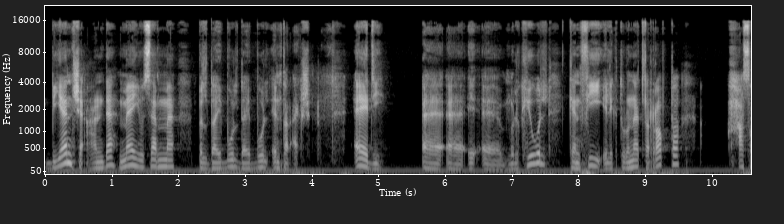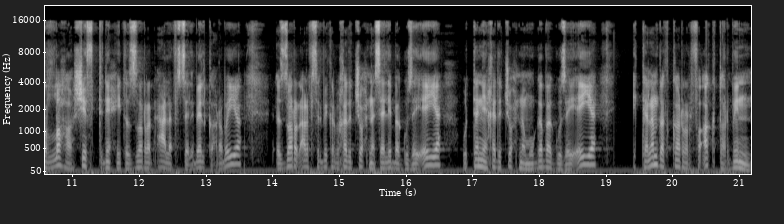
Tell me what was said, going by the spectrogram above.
بينشأ عنده ما يسمى بال dipole dipole interaction ادي مولكيول كان فيه إلكترونات للرابطة حصل لها شيفت ناحية الذرة الأعلى في السالبيه الكهربية الذره الأعلى في السالبيه الكهربيه خدت شحنة سالبة جزيئية والتانية خدت شحنة موجبة جزيئية. الكلام ده اتكرر في أكتر من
